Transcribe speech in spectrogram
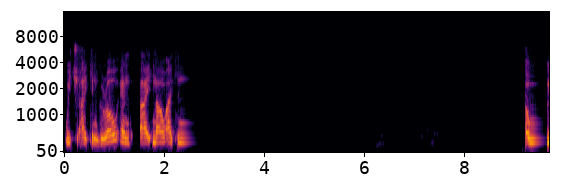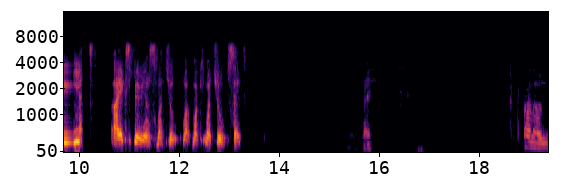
which I can grow and I now I can so yes, I experience what you what, what, what you said. Right. Oh no, you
